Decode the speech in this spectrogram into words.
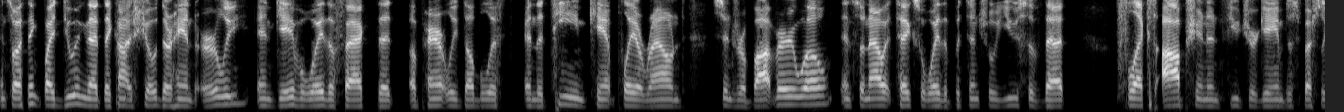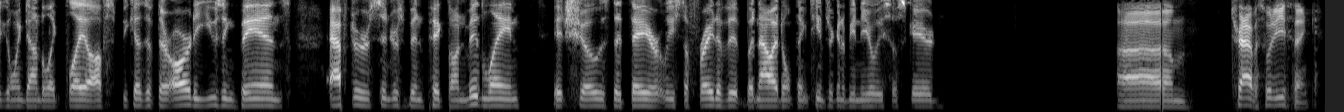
And so I think by doing that, they kind of showed their hand early and gave away the fact that apparently Doublelift and the team can't play around Syndra bot very well. And so now it takes away the potential use of that flex option in future games, especially going down to like playoffs. Because if they're already using bans after Syndra's been picked on mid lane, it shows that they are at least afraid of it. But now I don't think teams are going to be nearly so scared. Um, Travis, what do you think?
